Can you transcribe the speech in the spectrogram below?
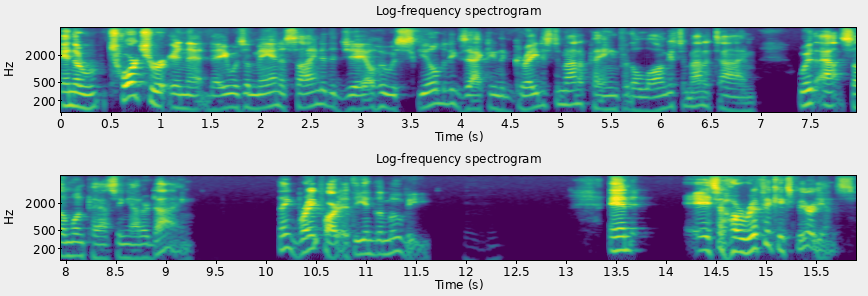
And the torturer in that day was a man assigned to the jail who was skilled at exacting the greatest amount of pain for the longest amount of time without someone passing out or dying. Think Braveheart at the end of the movie. Mm-hmm. And it's a horrific experience.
